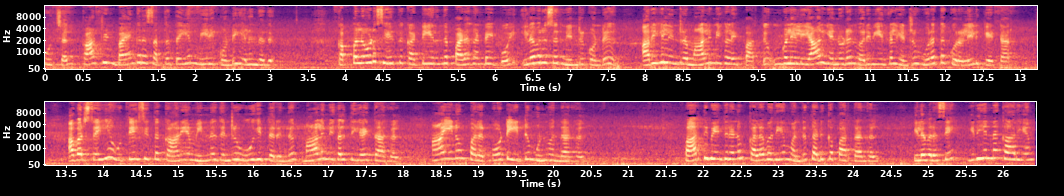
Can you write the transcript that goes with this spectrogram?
கூச்சல் காற்றின் பயங்கர சத்தத்தையும் மீறிக்கொண்டு எழுந்தது. கப்பலோடு சேர்த்து கட்டியிருந்த படகண்டை போய் இளவரசர் நின்று கொண்டு அருகில் நின்ற மாலுமிகளை பார்த்து உங்களில் யார் என்னுடன் வருவீர்கள்? என்று உரத்த குரலில் கேட்டார். அவர் செய்ய உத்தேசித்த காரியம் இன்னதென்று ஊகித்தறிந்து மாலுமிகள் திகைத்தார்கள். ஆயினும் பலர் போட்டியிட்டு முன் வந்தார்கள். பார்த்திபேந்திரனும் களபதியும் வந்து தடுக்க பார்த்தார்கள். இளவரசே இது என்ன காரியம்?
